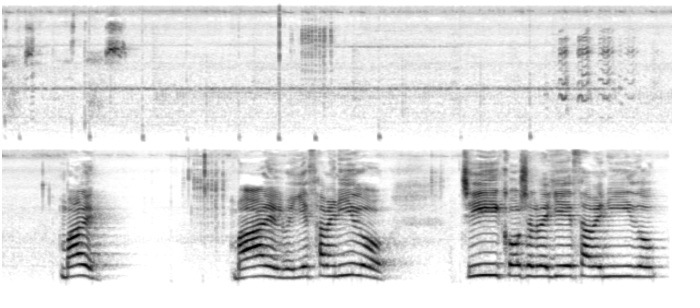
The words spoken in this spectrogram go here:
Claro que sí. Vale. Vale, el belleza ha venido. Chicos, el belleza ha venido.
